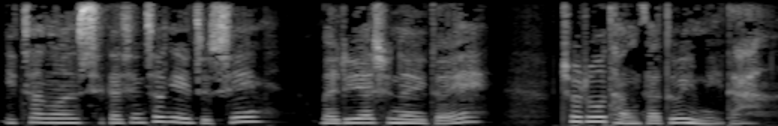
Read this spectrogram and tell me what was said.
이창원 씨가 신청해 주신 마리아 슈나이더의 초로 당사도입니다.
